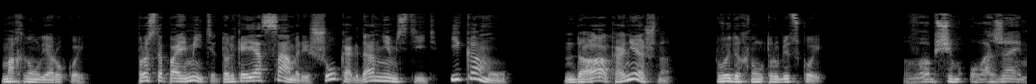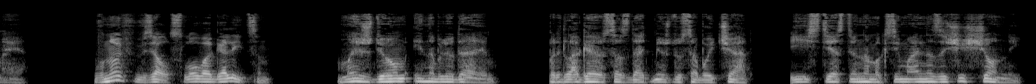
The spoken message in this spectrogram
махнул я рукой. Просто поймите, только я сам решу, когда мне мстить и кому. Да, конечно, выдохнул Трубецкой. В общем, уважаемые, вновь взял слово Голицын. Мы ждем и наблюдаем. Предлагаю создать между собой чат, естественно, максимально защищенный.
